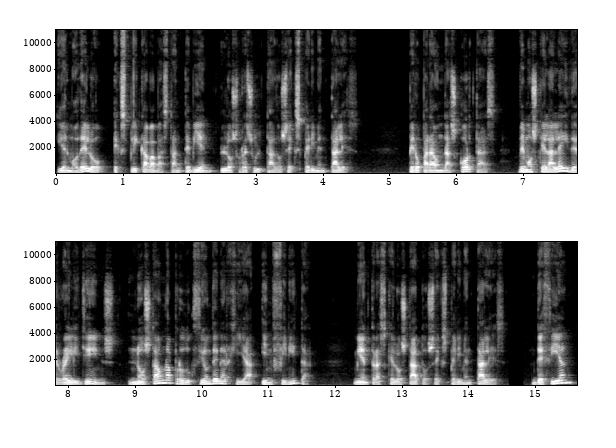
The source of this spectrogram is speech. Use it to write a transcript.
y el modelo explicaba bastante bien los resultados experimentales. Pero para ondas cortas vemos que la ley de Rayleigh-Jeans nos da una producción de energía infinita, mientras que los datos experimentales decían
